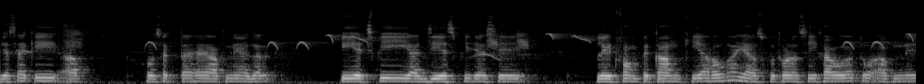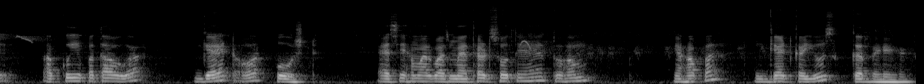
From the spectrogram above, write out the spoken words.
जैसा कि आप, हो सकता है आपने अगर पीएचपी या जी जैसे प्लेटफॉर्म पे काम किया होगा या उसको थोड़ा सीखा होगा तो आपने, आपको ये पता होगा गेट और पोस्ट ऐसे हमारे पास मेथड्स होते हैं तो हम यहाँ पर गेट का यूज़ कर रहे हैं।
